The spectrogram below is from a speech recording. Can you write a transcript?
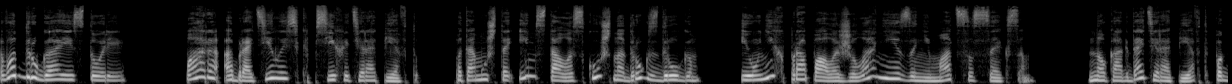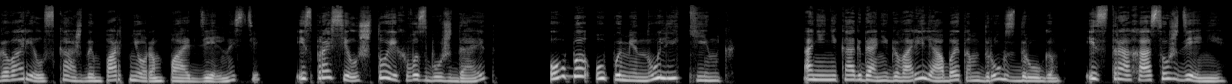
Вот другая история. Пара обратилась к психотерапевту, потому что им стало скучно друг с другом, и у них пропало желание заниматься сексом. Но когда терапевт поговорил с каждым партнером по отдельности и спросил, что их возбуждает, оба упомянули Кинг. Они никогда не говорили об этом друг с другом из страха осуждения.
